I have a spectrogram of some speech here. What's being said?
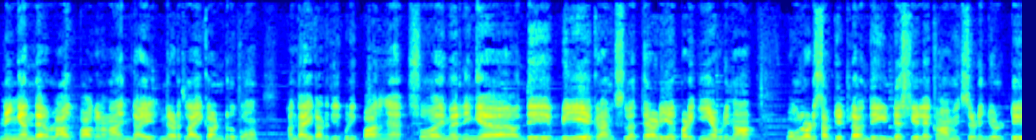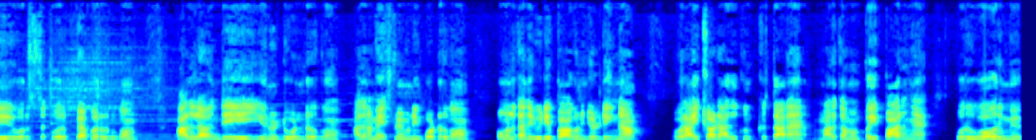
நீங்கள் அந்த விளாக் பார்க்கலன்னா இந்த ஐ- இந்த இடத்துல ஐகான் இருக்கும். அந்த ஐகான் கிளிக் பண்ணி பாருங்கள் ஸோ அதேமாதிரி நீங்கள் வந்து பிஏ எக்கனாமிக்ஸில் தேர்ட் இயர் படிக்கீங்க அப்படின்னா உங்களோட சப்ஜெக்ட்டில் வந்து இண்டஸ்ட்ரியல் எக்கனாமிக்ஸ் அப்படின்னு சொல்லிட்டு ஒரு ஒரு பேப்பர் இருக்கும். அதில் வந்து யூனிட் ஒன் இருக்கும். அதை நம்ம எக்ஸ்பிளைன் பண்ணி போட்டிருக்கோம். உங்களுக்கு அந்த வீடியோ பார்க்கணும்னு சொல்லிட்டிங்கன்னா ஒரு ஐகார்டு அதுக்கும் தரேன். மறக்காமல் போய் பாருங்கள் ஒரு ஓவர் ஓவர்வியூ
